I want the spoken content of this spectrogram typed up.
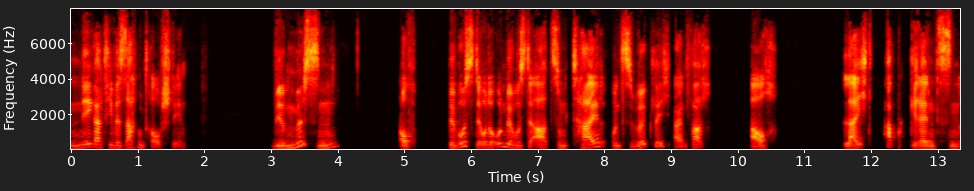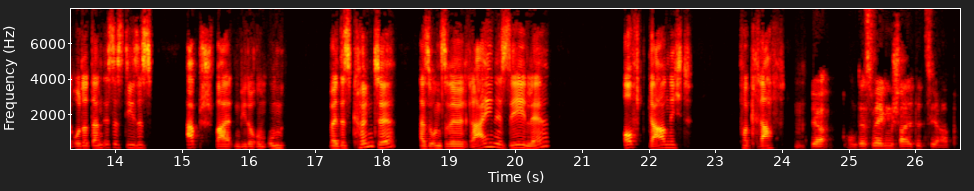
negative Sachen draufstehen. Wir müssen auf bewusste oder unbewusste Art zum Teil uns wirklich einfach auch leicht abgrenzen oder dann ist es dieses Abspalten wiederum, um, weil das könnte, also unsere reine Seele oft gar nicht verkraften. Ja, und deswegen schaltet sie ab.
